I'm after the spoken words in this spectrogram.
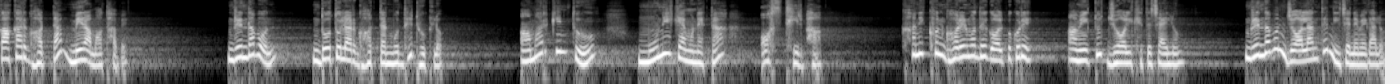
কাকার ঘরটা মেরামত হবে। বৃন্দাবন দোতলার ঘরটার মধ্যে ঢুকল। আমার কিন্তু মনে কেমন একটা অস্থির ভাব। খানিকক্ষণ ঘরের মধ্যে গল্প করে আমি একটু জল খেতে চাইলুম। বৃন্দাবন জল আনতে নিচে নেমে গেল।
